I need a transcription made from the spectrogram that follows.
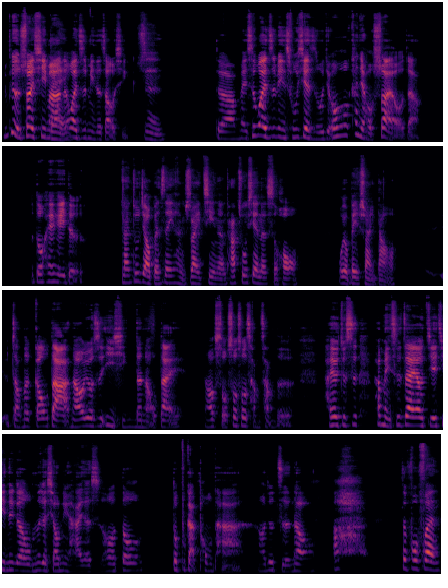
你不很帅气吗？那外之名的造型是，对啊，每次外之名出现时，我觉得哦，看起来好帅哦，这样都黑黑的。男主角本身也很帅气呢，他出现的时候，我有被帅到，长得高大，然后又是异形的脑袋，然后手瘦瘦长长的。还有就是，他每次在要接近那个我们那个小女孩的时候，都都不敢碰她，然后就只能那种啊，这部分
